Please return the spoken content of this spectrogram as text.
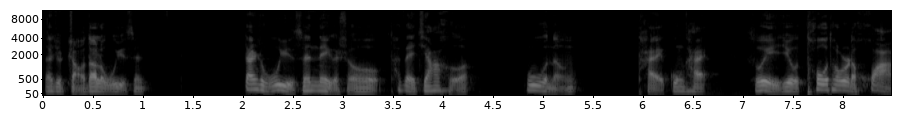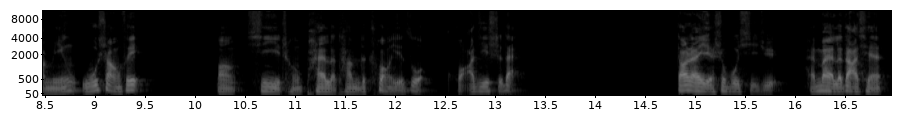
那就找到了吴宇森，但是吴宇森那个时候他在嘉禾，不能。太公开，所以就偷偷的化名吴尚飞，帮新艺城拍了他们的创业作《滑稽时代》，当然也是部喜剧，还卖了大钱。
